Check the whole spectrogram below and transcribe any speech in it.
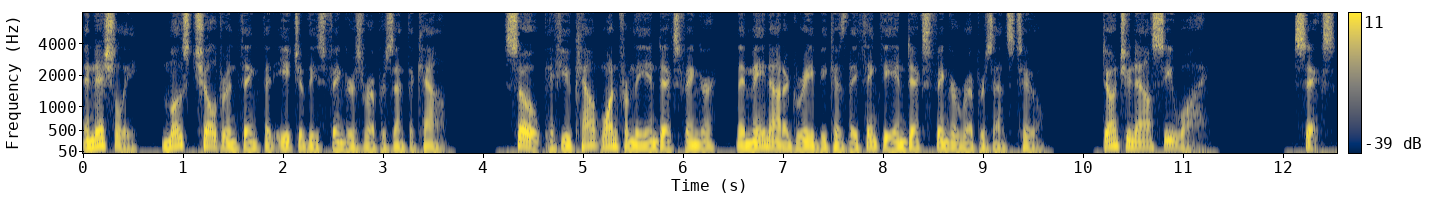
Initially, most children think that each of these fingers represent the count. So, if you count 1 from the index finger, they may not agree because they think the index finger represents 2. Don't you now see why? 6.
